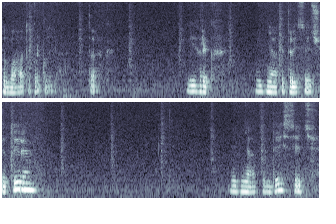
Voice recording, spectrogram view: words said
Тут багато прикладів. Так. Y відняти 34. Відняти 10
